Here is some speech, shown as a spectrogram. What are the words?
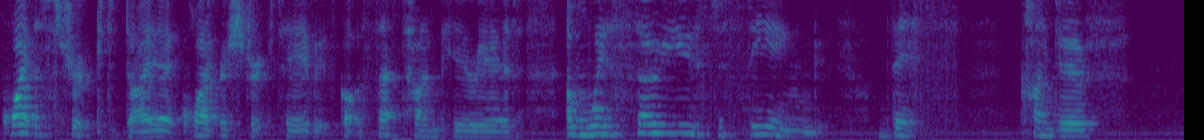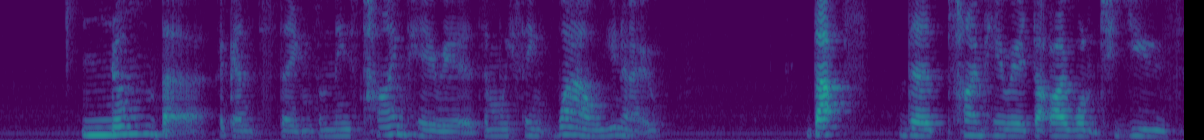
quite a strict diet, quite restrictive. It's got a set time period, and we're so used to seeing this kind of number against things and these time periods, and we think, wow, you know, that's the time period that I want to use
